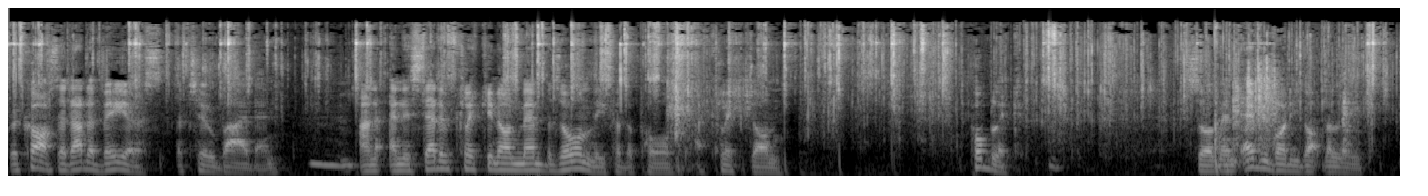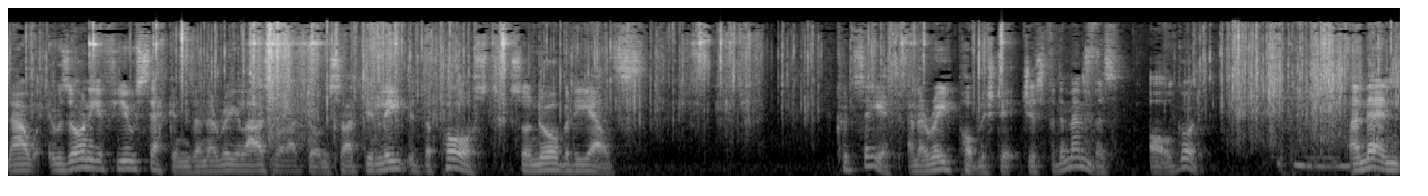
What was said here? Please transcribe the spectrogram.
But of course, I'd had a beer or two by then, mm. and, and instead of clicking on members only for the post, I clicked on public. So then everybody got the link. Now, it was only a few seconds and I realised what I'd done, so I deleted the post so nobody else could see it, and I republished it just for the members. All good. Mm. And then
